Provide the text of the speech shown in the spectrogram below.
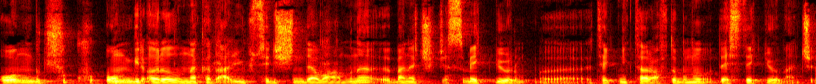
10.5-11 aralığına kadar yükselişin devamını e, ben açıkçası bekliyorum. Teknik tarafta bunu destekliyor bence.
